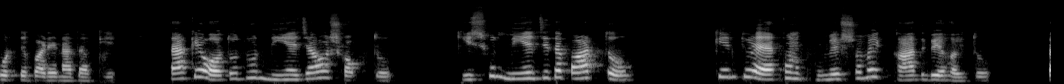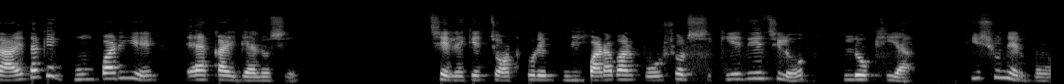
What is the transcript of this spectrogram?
করতে পারে না তাকে। তাকে অতদূর নিয়ে যাওয়া শক্ত। কিছু নিয়ে যেতে পারত, কিন্তু এখন ঘুমের সময় কাঁদবে হয়তো। তাই তাকে ঘুম পাড়িয়ে একাই গেল সে। ছেলেকে চট করে ঘুম পাড়াবার কৌশল শিখিয়ে দিয়েছিল লক্ষিয়া। কিশুনের বউ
